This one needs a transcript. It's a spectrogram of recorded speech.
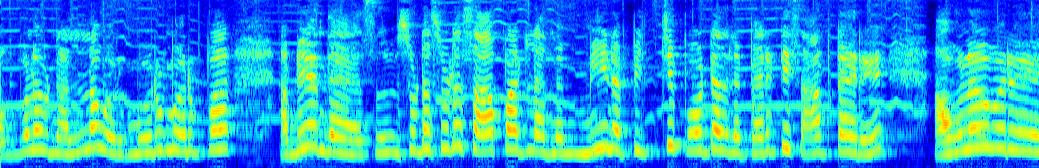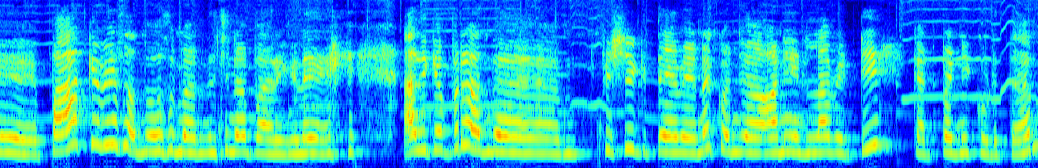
அவ்வளோ நல்ல ஒரு மொறுமொறுப்பாக அப்படியே அந்த சு சுட சுட சாப்பாட்டில் அந்த மீனை பிச்சு போட்டு அதில் பெரட்டி சாப்பிட்டாரு. அவ்வளோ ஒரு பார்க்கவே சந்தோஷமாக இருந்துச்சுன்னா பாருங்களேன் அதுக்கப்புறம் அந்த ஃபிஷ்ஷுக்கு தேவையான கொஞ்சம் ஆனியன்லாம் வெட்டி கட் பண்ணி கொடுத்தேன்.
